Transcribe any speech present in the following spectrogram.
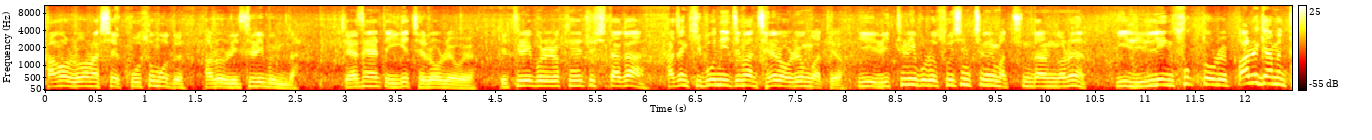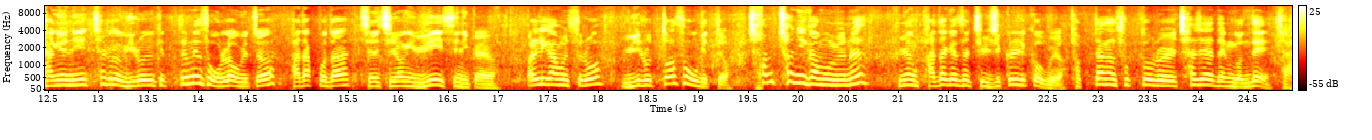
광어 루어 낚시의 고수 모드. 바로 리트리브입니다. 제가 생각할 때 이게 제일 어려워요. 리트리브를 이렇게 해주시다가 가장 기본이지만 제일 어려운 것 같아요. 이 리트리브로 수심층을 맞춘다는 거는 이 릴링 속도를 빠르게 하면 당연히 채비가 위로 이렇게 뜨면서 올라오겠죠? 바닥보다 제 지형이 위에 있으니까요. 빨리 감을수록 위로 떠서 오겠죠. 천천히 감으면은 그냥 바닥에서 질질 끌릴 거고요. 적당한 속도를 찾아야 되는 건데, 자,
